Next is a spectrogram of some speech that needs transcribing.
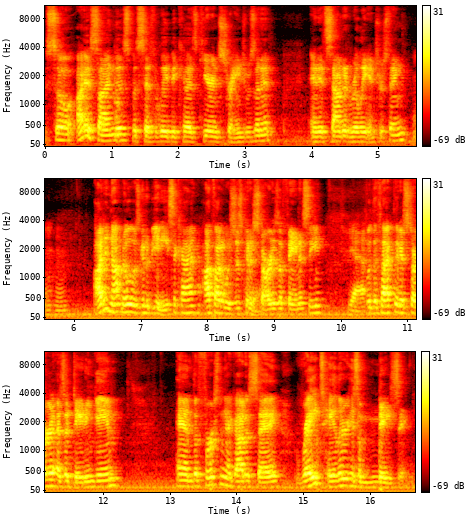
So I assigned this specifically because Kieran Strange was in it, and it sounded really interesting. Mm-hmm. I did not know it was going to be an isekai. I thought it was just going to Yeah. start as a fantasy, Yeah. but the fact that it started as a dating game, and the first thing I got to say, Rae Taylor is amazing.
